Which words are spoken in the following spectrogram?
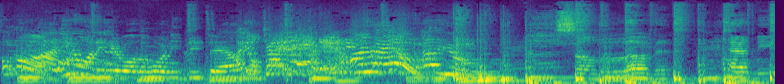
Come on, you don't want to hear all the horny details. I don't care. All right. How are you? Summer loving had me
